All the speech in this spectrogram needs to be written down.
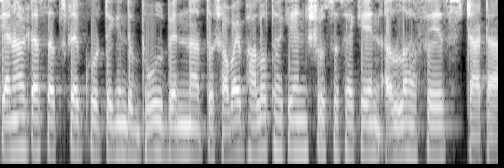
চ্যানেলটা সাবস্ক্রাইব করতে কিন্তু ভুলবেন না। তো সবাই ভালো থাকেন, সুস্থ থাকেন। আল্লাহ হাফেজ। টাটা।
